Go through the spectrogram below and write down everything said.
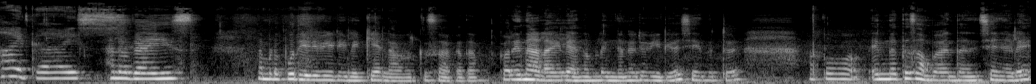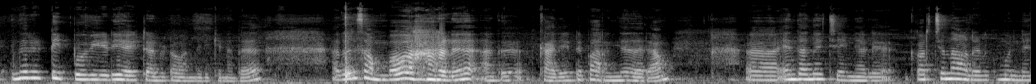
ഹായ് ഗൈസ് ഹലോ ഗൈസ് നമ്മുടെ പുതിയൊരു വീഡിയോയിലേക്ക് എല്ലാവർക്കും സ്വാഗതം. കുറേ നാളായില്ലേ നമ്മൾ ഇങ്ങനെ ഒരു വീഡിയോ ചെയ്തിട്ട്. അപ്പോൾ ഇന്നത്തെ സംഭവം എന്താണെന്ന് വെച്ച് കഴിഞ്ഞാൽ ഇന്നൊരു ടിപ്പ് വീഡിയോ ആയിട്ടാണ് കേട്ടോ വന്നിരിക്കുന്നത്. അതൊരു സംഭവമാണ്. അത് കാര്യമായിട്ട് പറഞ്ഞു തരാം. എന്താണെന്ന് വെച്ച് കഴിഞ്ഞാൽ കുറച്ച് നാളുകൾക്ക് മുന്നേ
